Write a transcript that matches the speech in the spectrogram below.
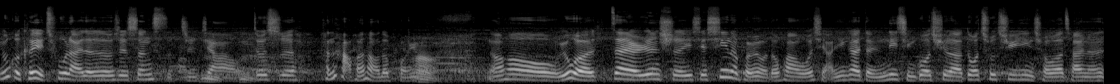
如果可以出来的都是生死之交，就是很好很好的朋友。然后如果再认识一些新的朋友的话，我想应该等疫情过去了，多出去应酬了，才能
